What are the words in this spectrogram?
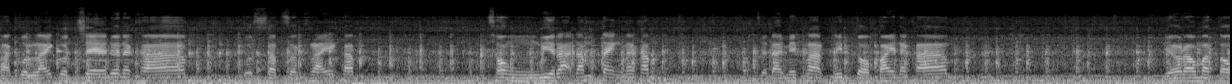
ฝากกดไลค์กดแชร์ด้วยนะครับ กด Subscribe ครับ ช่องวีระดำแต่งนะครับ จะได้ไม่พลาดคลิปต่อไปนะครับ เดี๋ยวเรามาต่อ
